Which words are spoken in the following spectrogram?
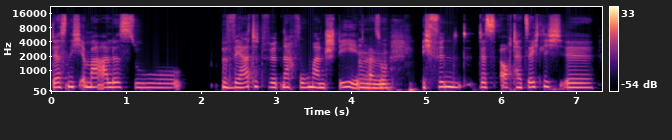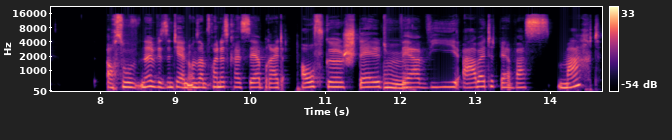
dass nicht immer alles so bewertet wird, nach wo man steht. Mhm. Also ich finde das auch tatsächlich äh, auch so, ne, wir sind ja in unserem Freundeskreis sehr breit aufgestellt, mhm. wer wie arbeitet, wer was macht.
